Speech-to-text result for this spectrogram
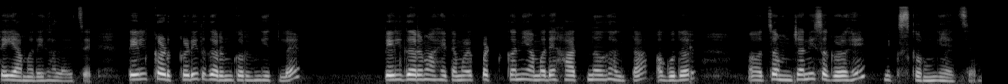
ते यामध्ये घालायचं आहे तेल कडकडीत गरम करून घेतलं आहे तेल गरम आहे त्यामुळे पटकन यामध्ये हात न घालता अगोदर चमच्यानी सगळं हे मिक्स करून घ्यायचं आहे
